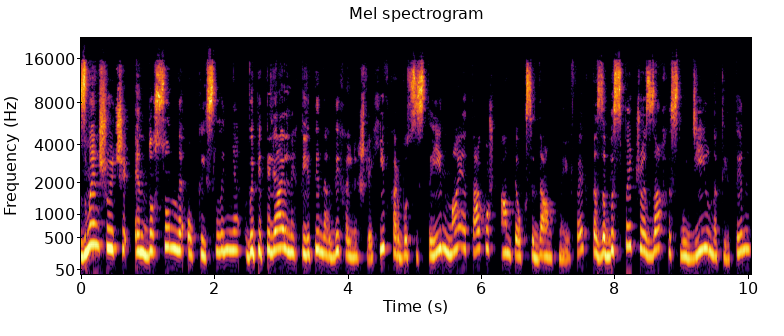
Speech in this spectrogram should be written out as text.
Зменшуючи ендосомне окислення в епітеліальних клітинах дихальних шляхів, карбоцистеїн має також антиоксидантний ефект та забезпечує захисну дію на клітини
